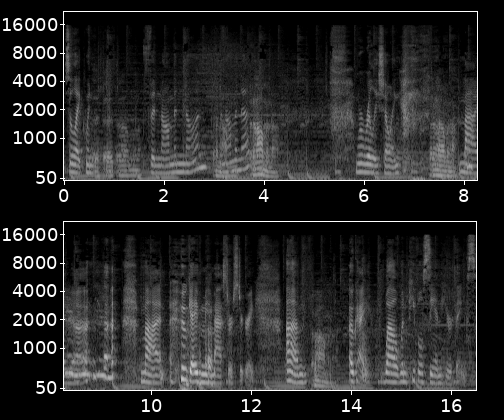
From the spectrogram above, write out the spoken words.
So like when Phenomena. phenomenon phenomena, Phenomena. We're really showing Phenomena. my uh, my who gave me a master's degree. Um, Phenomena. Okay. Well, when people see and hear things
